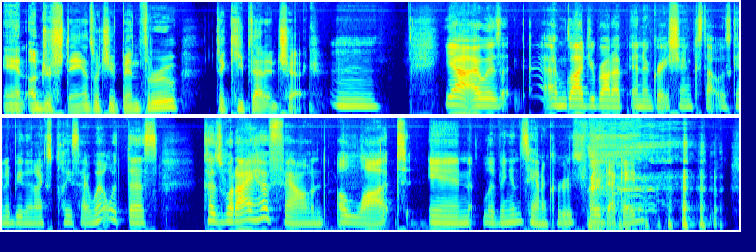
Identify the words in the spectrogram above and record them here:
and understands what you've been through to keep that in check Mm. Yeah, I was. I'm glad you brought up integration because that was going to be the next place I went with this. Because what I have found a lot in living in Santa Cruz for a decade,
